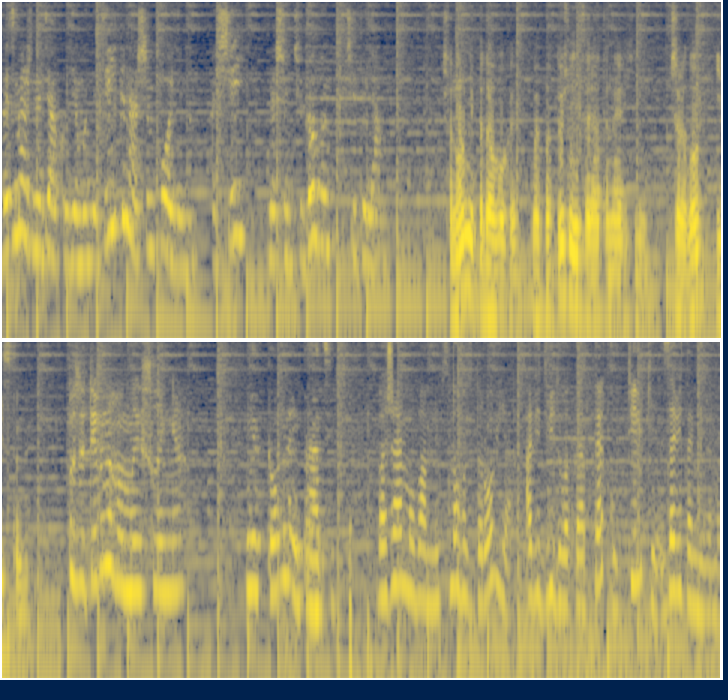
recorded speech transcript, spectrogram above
Безмежно дякуємо не тільки нашим воїнам, а ще й нашим чудовим вчителям. Шановні педагоги, ви потужний заряд енергії, джерело істини. Позитивного мислення, невтомної праці. Бажаємо вам міцного здоров'я, а відвідувати аптеку тільки за вітамінами.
